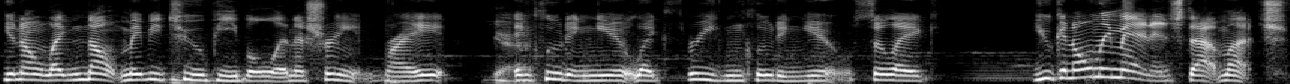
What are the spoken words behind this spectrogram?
you know like no maybe two people in a stream right? Yeah. Including you like three including you. So like you can only manage that much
